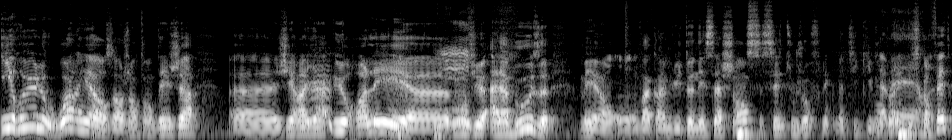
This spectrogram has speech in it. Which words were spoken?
Hyrule Warriors. Alors j'entends déjà Euh, Jiraya hurler, euh, mon dieu, à la bouse, mais on, on va quand même lui donner sa chance. C'est toujours Phlegmatique qui va en La parler, puisqu'en fait,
